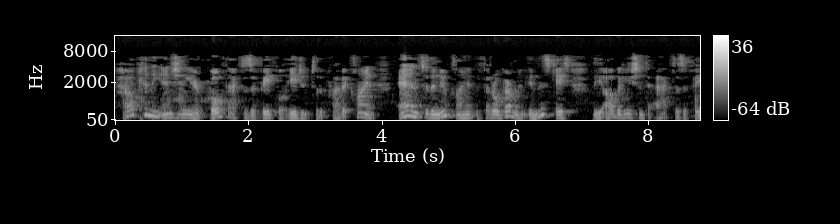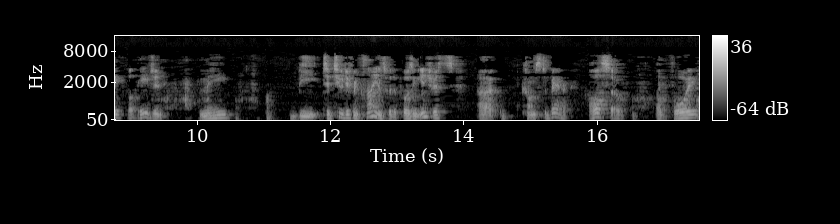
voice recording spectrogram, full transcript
How can the engineer both act as a faithful agent to the private client and to the new client, the federal government? In this case, the obligation to act as a faithful agent may be to two different clients with opposing interests uh, comes to bear. Also, avoid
